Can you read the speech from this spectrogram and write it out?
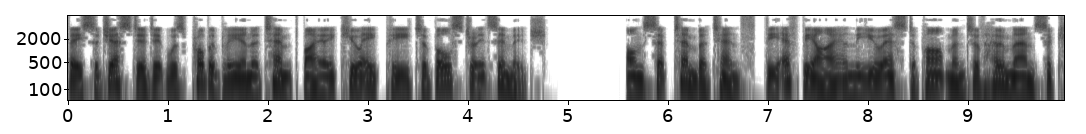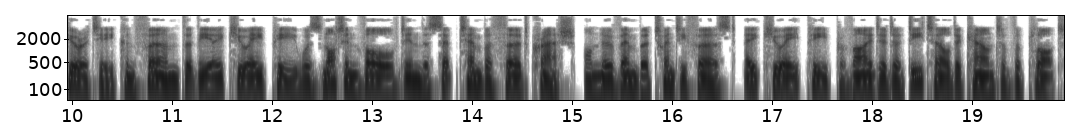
They suggested it was probably an attempt by AQAP to bolster its image. On September 10, the FBI and the U.S. Department of Homeland Security confirmed that the AQAP was not involved in the September 3 crash. On November 21, AQAP provided a detailed account of the plot,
